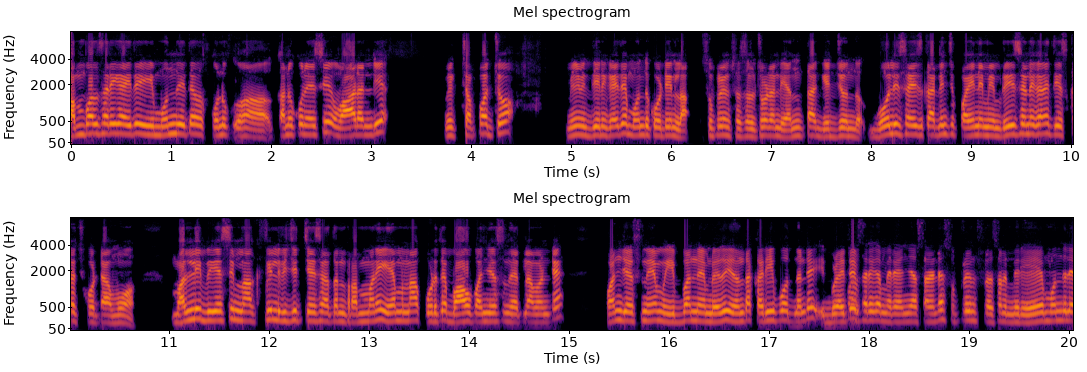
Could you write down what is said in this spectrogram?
కంపల్సరీగా అయితే ఈ ముందు అయితే కొను కనుక్కునేసి వాడండి. మీకు చెప్పొచ్చు. మేము దీనికైతే ముందు కొట్టినలా. సుప్రీం స్పెషల్ చూడండి ఎంత గెజ్జి ఉందో. గోలీ సైజ్ కాడి నుంచి పైన మేము రీసెంట్ గానే తీసుకొచ్చి కొట్టాము. మళ్ళీ బీఎస్సీ మాకు ఫీల్డ్ విజిట్ చేసి అతను రమ్మని ఏమన్నా కొడితే బాగా పనిచేస్తుంది ఎట్లా అంటే పని చేస్తుంది ఏం ఇబ్బంది ఏం లేదు ఇదంతా కరిగిపోతుందంటే ఇప్పుడైతే సరిగా మీరు ఏం చేస్తారంటే సుప్రీం స్పెషల్ మీరు ఏ మందులు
